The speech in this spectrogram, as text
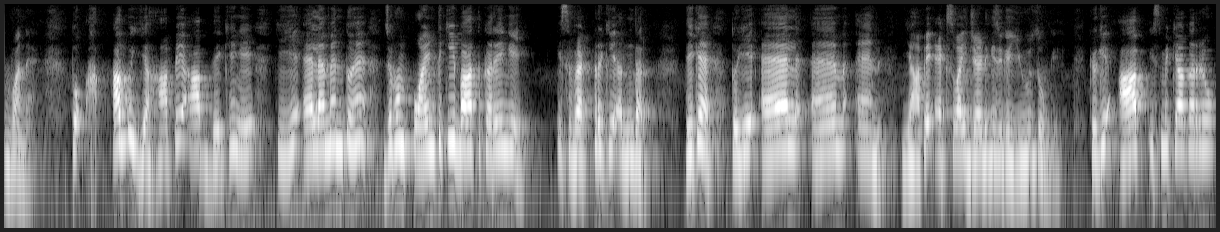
वन है। तो अब यहाँ पे आप देखेंगे कि ये एल एम एन तो है, जब हम पॉइंट की बात करेंगे इस वेक्टर के अंदर, ठीक है? तो ये एल एम एन यहाँ पे एक्स वाई जेड की जगह यूज़ होंगे। क्योंकि आप इसमें क्या कर रहे हो?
